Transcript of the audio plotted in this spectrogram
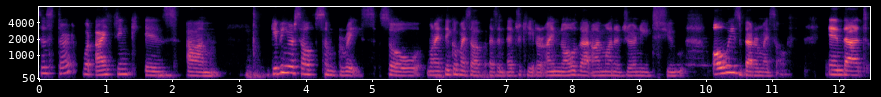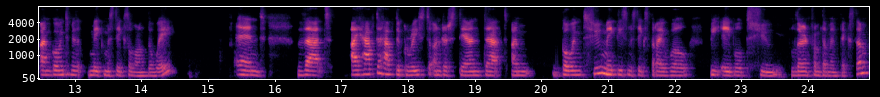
To start, what I think is um, giving yourself some grace. So, when I think of myself as an educator, I know that I'm on a journey to always better myself and that I'm going to make mistakes along the way. And that I have to have the grace to understand that I'm going to make these mistakes, but I will be able to learn from them and fix them.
